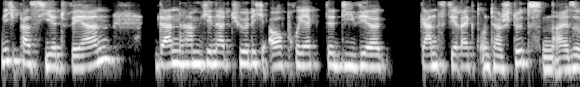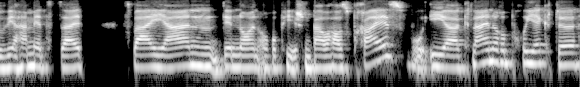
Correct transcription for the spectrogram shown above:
nicht passiert wären. Dann haben wir natürlich auch Projekte, die wir ganz direkt unterstützen. Also wir haben jetzt seit zwei Jahren den neuen europäischen Bauhauspreis, wo eher kleinere Projekte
